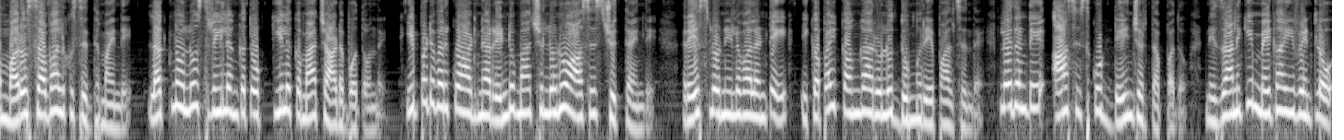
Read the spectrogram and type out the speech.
మరో సవాల్కు సిద్ధమైంది. లక్నోలో శ్రీలంకతో కీలక మ్యాచ్ ఆడబోతోంది. ఇప్పటి వరకు ఆడిన రెండు మ్యాచ్ల్లోనూ ఆసీస్ చిత్తైంది. రేస్లో నిలవాలంటే ఇకపై కంగారులు దుమ్ము రేపాల్సిందే. లేదంటే ఆసీస్కు డేంజర్ తప్పదు. నిజానికి మెగా ఈవెంట్లో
